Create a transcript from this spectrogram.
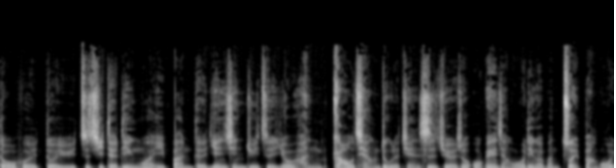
都会对于自己的另外一半的言行举止有很高强度的检视，觉得说，我跟你讲，我另外一半最棒，我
